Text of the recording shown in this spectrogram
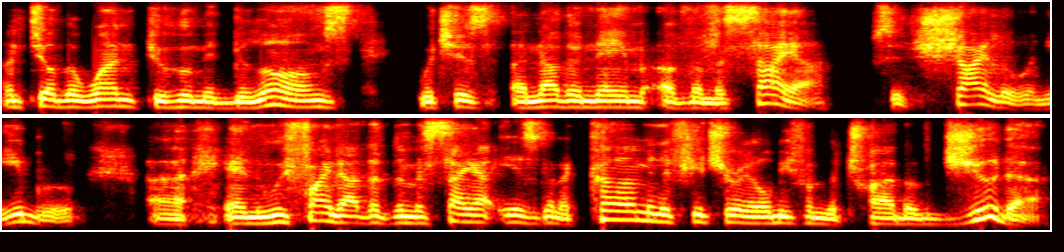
until the one to whom it belongs, which is another name of the Messiah. It's Shiloh in Hebrew. Uh, and we find out that the Messiah is going to come in the future. It will be from the tribe of Judah.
